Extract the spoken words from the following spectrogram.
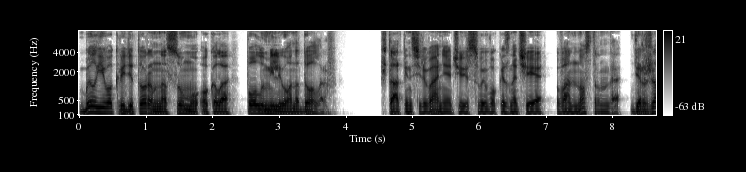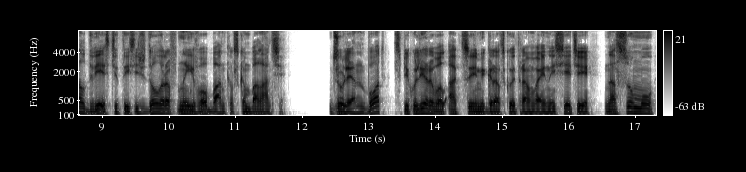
был его кредитором на сумму около полумиллиона долларов. Штат Пенсильвания через своего казначея Ван Ностранда держал 200 тысяч долларов на его банковском балансе. Джулиан Бот спекулировал акциями городской трамвайной сети на сумму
